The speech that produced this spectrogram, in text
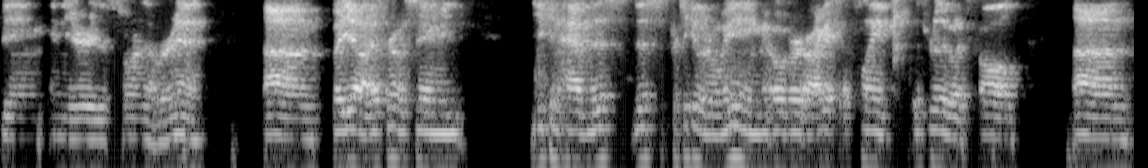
being in the area of the storm that we're in. Um, but yeah, as Brent was saying, you can have this this particular wing over, or I guess a plank is really what it's called, um,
